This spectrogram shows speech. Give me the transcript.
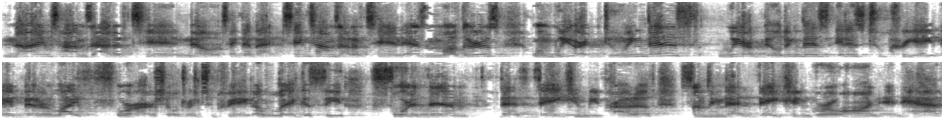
nine times out of 10, no, take that back. 10 times out of 10, as mothers, when we are doing this, we are building this, it is to create a better life for our children, to create a legacy for them that they can be proud of, something that they can grow on and have.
